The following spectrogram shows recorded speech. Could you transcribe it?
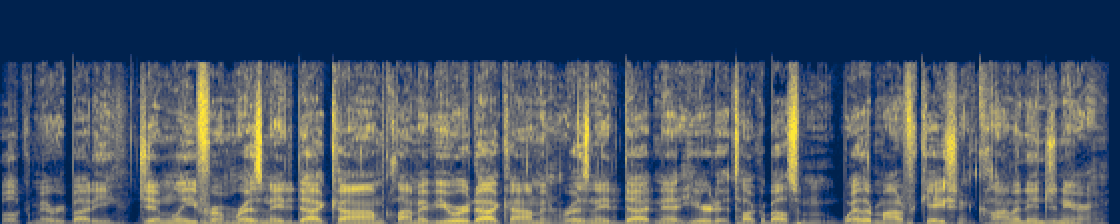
Welcome, everybody. Jim Lee from rezn8d.com, ClimateViewer.com, and rezn8d.net here to talk about some weather modification and climate engineering.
